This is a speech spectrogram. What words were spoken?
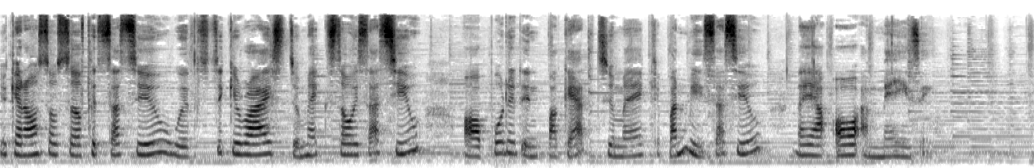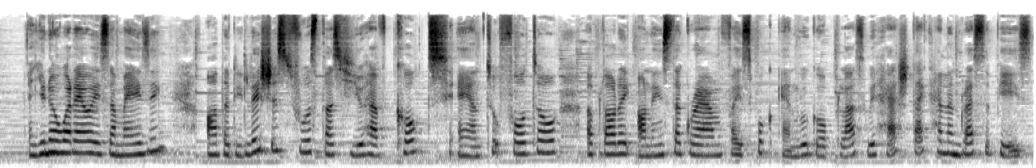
You can also serve xá with sticky rice to make xôi xíu or put it in baguette to make mì xá xíu. They are all amazing. And you know what else is amazing? All the delicious foods that you have cooked and took photo, uploaded on Instagram, Facebook and Google Plus with hashtag Helen Recipes.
